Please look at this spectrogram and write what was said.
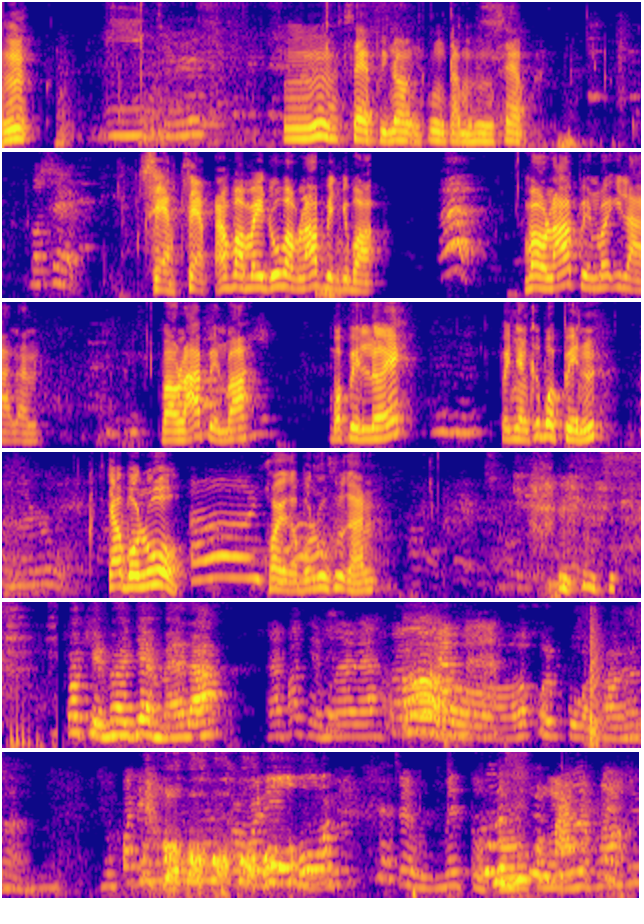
อืม I du. อืมแซ่บพี่น้องอีกุ้งตำหึงแซ่บ Få se. แซ่บแซ่บเอาว่าไม่รู้ว่าล้าวเป็นอยู่บ่ว่าล้าวเป็นว่าอีหลานั่นว่าล้าวเป็นบ่บ่เป็นเลย เป็นหยังคือบ่เป็น เจ้าบ่รู้ข่อยกับบ่รู้คือกัน ก็เข็มให้แย่มแม่ละ ไอ้ป้าเข็มอะไรนะเออคนปวดเขานั่นน่ะหนูป้าเข็มโอ้โหเจ้าไม่ตดตรงของร้านนักเนาะ Du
